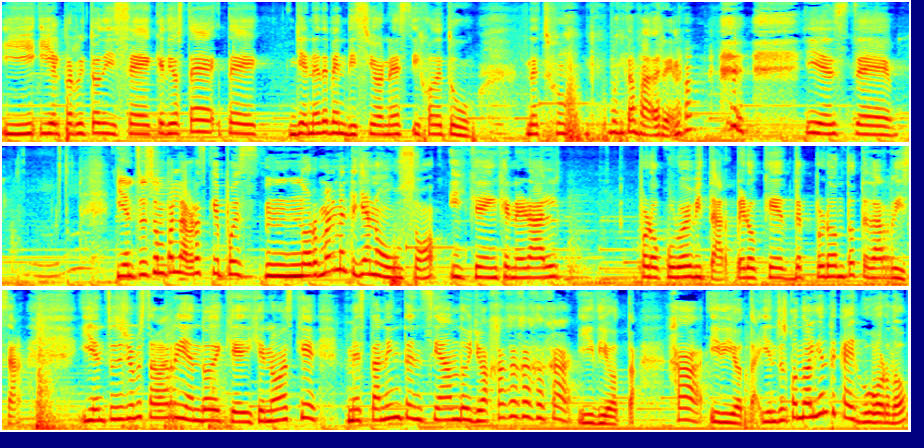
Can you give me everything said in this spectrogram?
y, y el perrito dice que Dios te, te llene de bendiciones, hijo de tu, de tu puta madre, ¿no? y este... Y entonces son palabras que pues normalmente ya no uso y que en general procuro evitar, pero que de pronto te da risa. Y entonces yo me estaba riendo de que dije, no, es que me están intenciando. Y yo, ja, ja, ja, ja, ja, idiota, ja, idiota. Y entonces cuando alguien te cae gordo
